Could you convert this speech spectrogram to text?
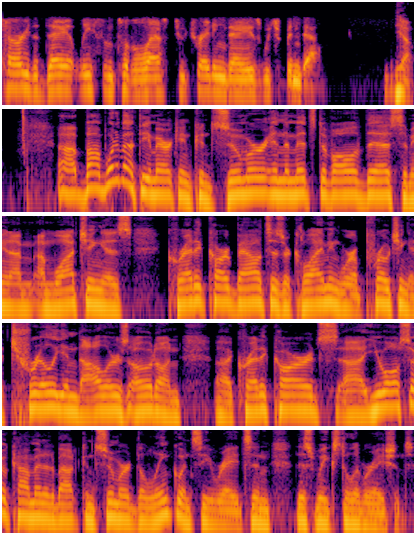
carried the day at least until the last two trading days, which have been down. Yeah. Uh, Bob, what about the American consumer in the midst of all of this? I mean, I'm, I'm watching as credit card balances are climbing. We're approaching a trillion dollars owed on uh, credit cards. Uh, you also commented about consumer delinquency rates in this week's deliberations.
